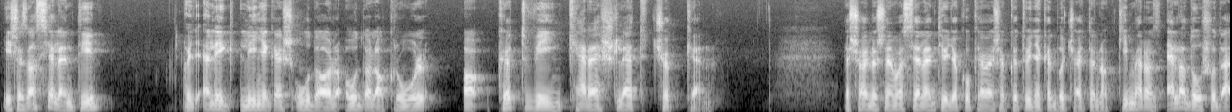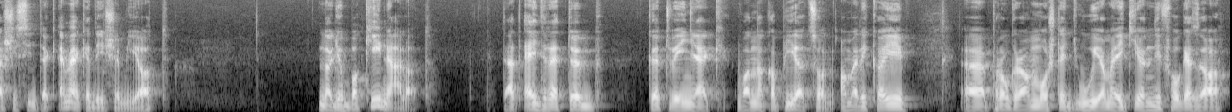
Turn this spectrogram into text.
És ez azt jelenti, hogy elég lényeges oldal, oldalakról a kötvénykereslet csökken. Ez sajnos nem azt jelenti, hogy akkor kevesebb kötvényeket bocsájtanak ki, mert az eladósodási szintek emelkedése miatt nagyobb a kínálat. Tehát egyre több kötvények vannak a piacon. Amerikai program most egy új, amelyik jönni fog, ez a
